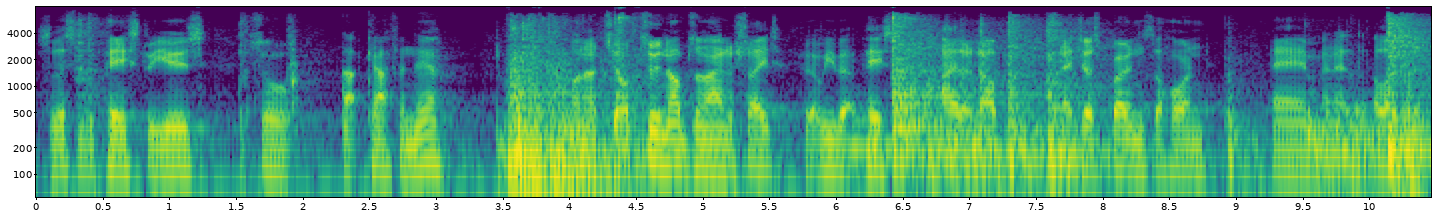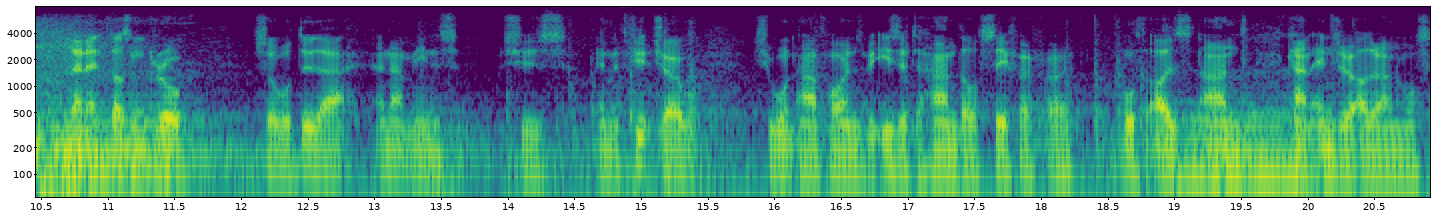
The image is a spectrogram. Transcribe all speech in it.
So this is the paste we use. So that calf in there on our tail, two nubs on either side. Put a wee bit of paste on either nub and it just burns the horn um, and it allows it, then it doesn't grow. So we'll do that and that means she's in the future she won't have horns, be easier to handle, safer for both us and can't injure other animals.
